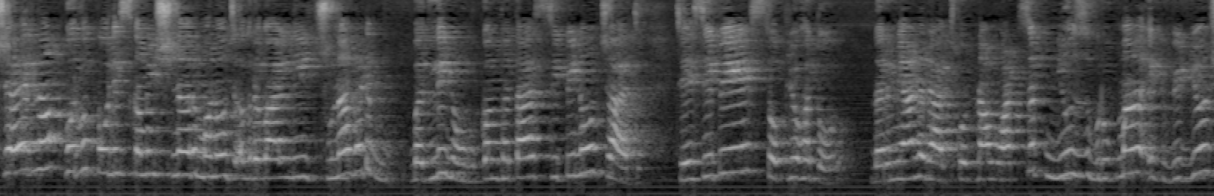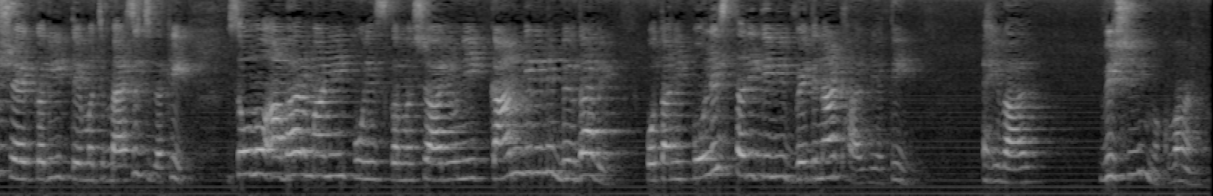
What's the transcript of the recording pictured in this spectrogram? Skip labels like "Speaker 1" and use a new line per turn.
શહેરના પૂર્વ police commissioner Manoj અગ્રવાલની જુનાગઢ બદલીનો હુકમ થતા સીપીનો ચાર્જ જેસીપીએ સોંપ્યો હતો. દરમિયાન રાજકોટના વોટ્સએપ ન્યૂઝ ગ્રુપમાં એક વીડિયો શેર કરી તેમજ મેસેજ લખી, સૌનો આભાર માની પોલીસ કર્મચારીઓની કામગીરીને બિરદાવી પોતાની પોલીસ તરીકેની વેદના ઠાલવી હતી. અહેવાલ વિષ્ણુ મકવાણા.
